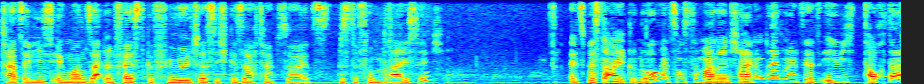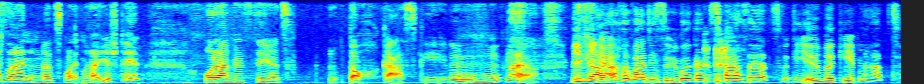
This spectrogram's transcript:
tatsächlich irgendwann sattelfest gefühlt, dass ich gesagt habe, so jetzt bist du 35 jetzt bist du alt genug, jetzt musst du mal eine Entscheidung treffen, willst du jetzt ewig Tochter sein, in der zweiten Reihe stehen oder willst du jetzt doch Gas geben. Mhm. Naja. Wie viele Jahre war diese Übergangsphase jetzt, die ihr übergeben habt?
